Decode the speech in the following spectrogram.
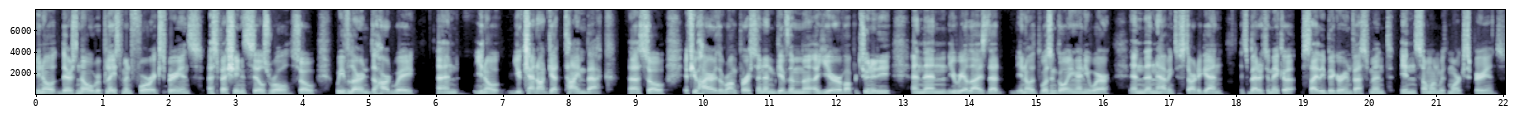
you know there's no replacement for experience especially in a sales role. So we've learned the hard way and you know you cannot get time back. Uh, so if you hire the wrong person and give them a, a, year of opportunity and then you realize that you know it wasn't going anywhere and then having to start again it's better to make a slightly bigger investment in someone with more experience.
